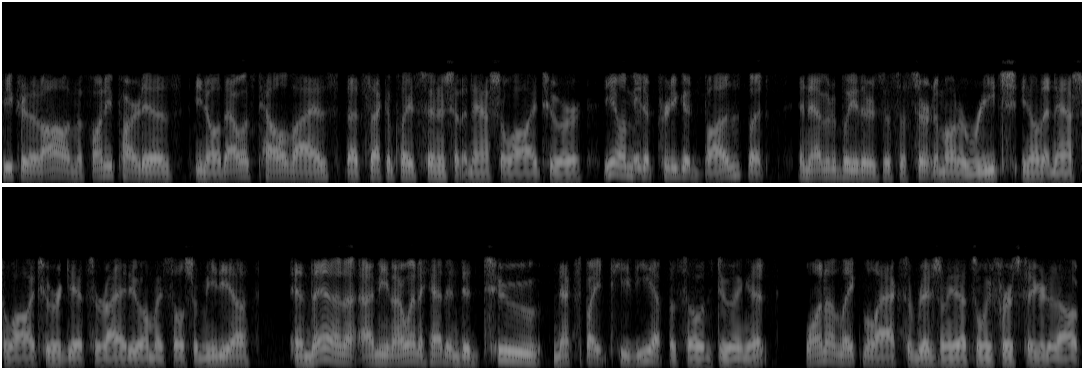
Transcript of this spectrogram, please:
secret at all. And the funny part is, you know, that was televised. That second place finish at the National Walleye Tour, you know, made a pretty good buzz, but inevitably there's just a certain amount of reach, you know, that National Walleye Tour gets or I do on my social media. And then, I mean, I went ahead and did two Next Bite TV episodes doing it. One on Lake Mille Lacs originally, that's when we first figured it out.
